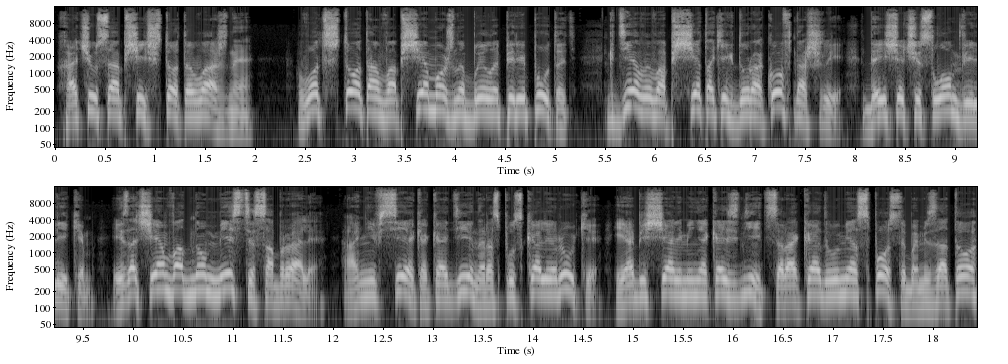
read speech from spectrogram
Хочу сообщить что-то важное. Вот что там вообще можно было перепутать? Где вы вообще таких дураков нашли? Да еще числом великим. И зачем в одном месте собрали? Они все, как один, распускали руки и обещали меня казнить сорока двумя способами за то,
